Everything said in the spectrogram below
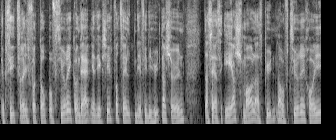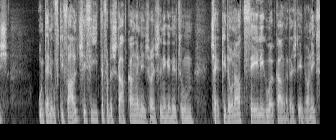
der Besitzer ist von Top of Zürich. Und er hat mir die Geschichte erzählt, und die finde ich heute noch schön, dass er das erste Mal als Bündner auf Zürich gekommen ist und dann auf die falsche Seite von der Stadt gegangen ist. Er ist dann irgendwie zum Jackie Donuts Seele gut gegangen, das steht noch nicht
